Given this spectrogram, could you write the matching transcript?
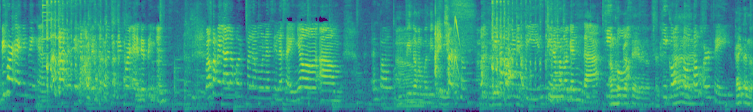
Before anything else, ang dami sinabi before anything else. Papakilala ko pala muna sila sa inyo. Um, ano pa? Ang Ay, pinakamanipis. charot. Pinakamanipis, pinakamaganda. Ang Kiko. hugasera ng chat. Kiko, Totong, or Faye? Kahit ano.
